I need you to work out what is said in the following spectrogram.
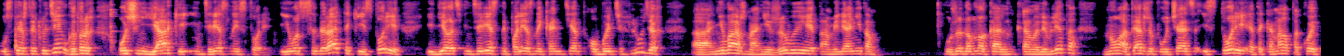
успешных людей, у которых очень яркие и интересные истории. И вот собирать такие истории и делать интересный, полезный контент об этих людях, а, неважно, они живые там или они там уже давно канули в лето, но опять же получается истории, это канал такой,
